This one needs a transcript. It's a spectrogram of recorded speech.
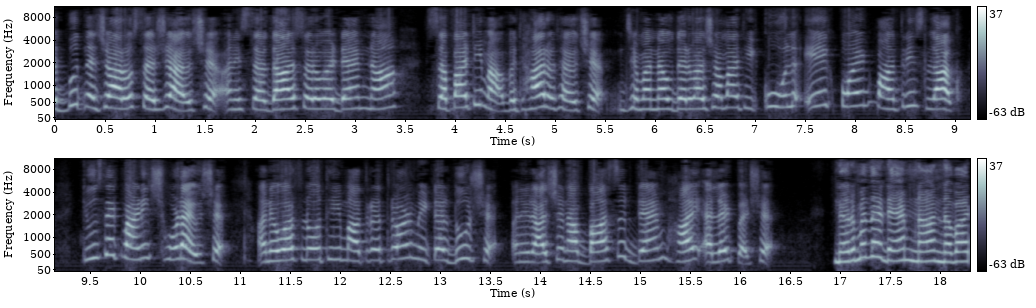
અદ્ભુત નજારો સર્જાયો છે અને સરદાર સરોવર ડેમના સપાટીમાં વધારો થયો છે, જેમાં નવ દરવાજામાંથી કુલ એક લાખ ક્યુસેક પાણી છોડાયું છે અને ઓવરફ્લોથી માત્ર ત્રણ મીટર દૂર છે અને રાજ્યના બાસઠ ડેમ હાઈ એલર્ટ પર છે. નર્મદા ડેમના નવા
